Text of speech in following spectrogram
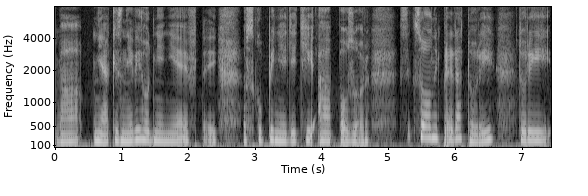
má nejaké znevýhodnenie v tej skupine detí a pozor. Sexuálni predátori, ktorí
